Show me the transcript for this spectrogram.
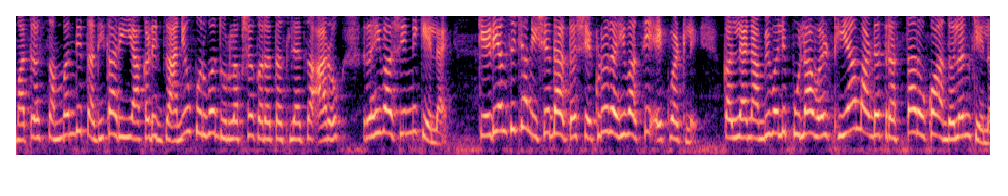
मात्र संबंधित अधिकारी याकडे जाणीवपूर्वक दुर्लक्ष करत असल्याचा आरोप रहिवाशींनी केलाय. केडीएमसीच्या निषेधार्थ शेकडो रहिवासी एकवटले. कल्याण आंबिवली पुलावर ठिया मांडत रस्ता रोको आंदोलन केलं.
